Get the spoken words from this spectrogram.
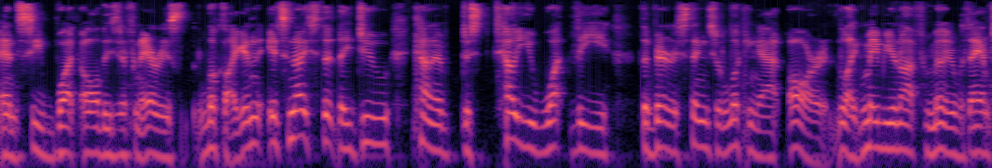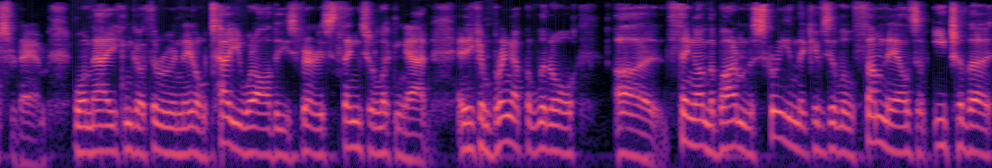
and see what all these different areas look like. And it's nice that they do kind of just tell you what the the various things you're looking at are. Like maybe you're not familiar with Amsterdam. Well, now you can go through and it'll tell you what all these various things you're looking at, and you can bring up a little uh, thing on the bottom of the screen that gives you little thumbnails of each of the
